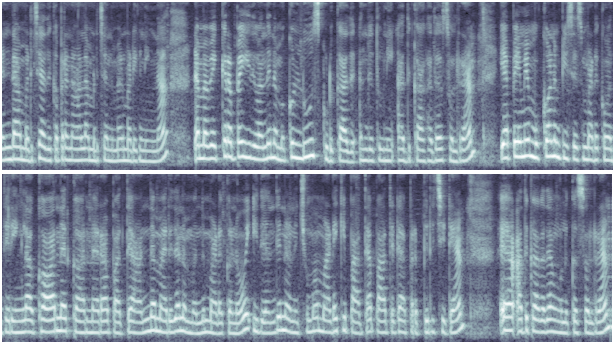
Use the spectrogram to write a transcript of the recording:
ரெண்டாக மடித்து அதுக்கப்புறம் நாலாக மடித்து அந்த மாதிரி மடிக்கினீங்கன்னா நம்ம வைக்கிறப்ப இது வந்து நமக்கு லூஸ் கொடுக்காது அந்த துணி. அதுக்காக தான் சொல்கிறேன் எப்பயுமே முக்கோணம் பீசஸ் மடக்குவோம் தெரியுங்களா? கார்னர் கார்னராக பார்த்து அந்த மாதிரி தான் நம்ம வந்து மடக்கணும். இது வந்து நான் சும்மா மடக்கி பார்த்தேன் பார்த்துட்டு அப்புறம் பிரிச்சுட்டேன். அதுக்காக தான் உங்களுக்கு சொல்கிறேன்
